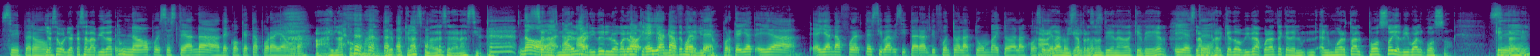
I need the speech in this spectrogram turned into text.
Sí, pero ¿Ya se volvió a casar la viuda tú? no, pues este anda de coqueta por ahí ahora. Ay, la comadre, ¿por qué las comadres serán así tú? No, Se les a- muere el a- marido y luego- luego quieren ella cambiar anda de fuerte, modelito. porque ella, ella, ella anda fuerte, sí va a visitar al difunto a la tumba y toda la cosa, y Ay, lleva a los amiga, pero eso hijos. no tiene nada que ver. Y este- La mujer quedó viva. Acuérdate que del el muerto al pozo y el vivo al gozo. ¿Qué Sí, tal, eh?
